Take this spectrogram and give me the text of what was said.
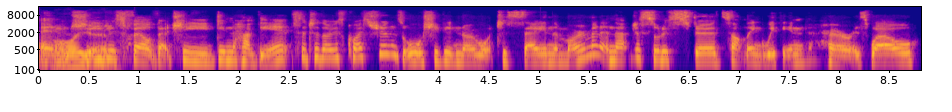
And oh, she yeah. just felt that she didn't have the answer to those questions or she didn't know what to say in the moment. And that just sort of stirred something within her as well.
